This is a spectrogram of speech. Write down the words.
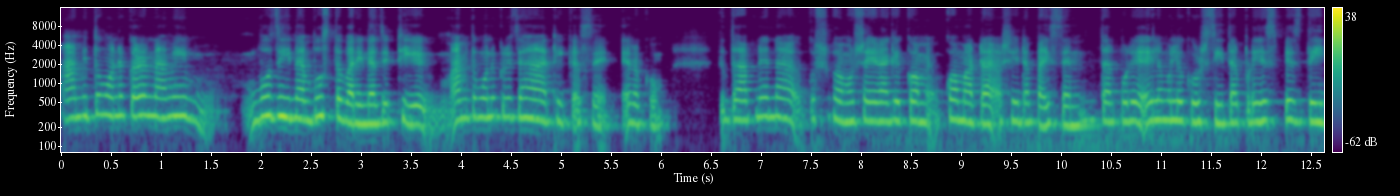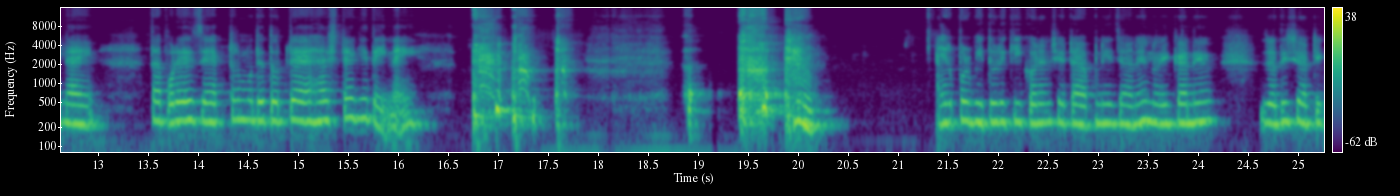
আমি তো মনে করেন আমি বুঝি না, বুঝতে পারি না যে ঠিক আমি তো মনে করি যে হ্যাঁ, ঠিক আছে এরকম। কিন্তু আপনি না সমস্যা এর আগে কমে কমাটা সেটা পাইছেন। তারপরে এলোমেলো করছি, তারপরে স্পেস দেই নাই। তারপরে এই যে একটার মধ্যে তো হ্যাশট্যাগই দেই নাই। এরপর ভিতরে কি করেন সেটা আপনি জানেন। ওইখানে যদি সঠিক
